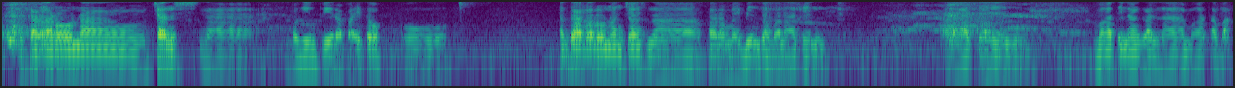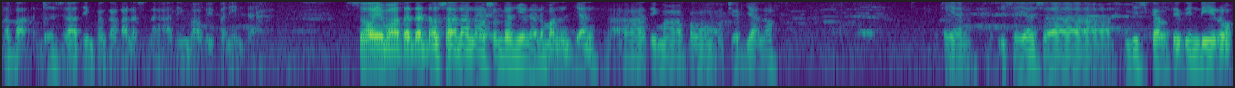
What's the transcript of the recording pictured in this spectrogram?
nagkakaroon ng chance na maging pira pa ito o nagkakaroon ng chance na para may binta pa natin ang ating mga tinanggal na mga taba-taba doon sa ating pagkakalas ng ating baboy paninda. So, ay mga tatad, no, sana nasundan nyo na naman dyan, ang ating mga pamambutcher dyan, no. Ayan, isa yan sa diskarte tindero.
